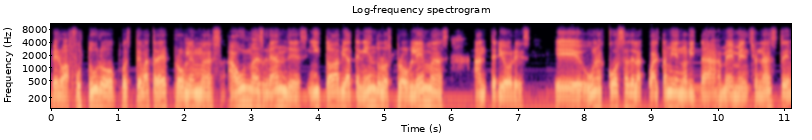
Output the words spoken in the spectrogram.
pero a futuro, pues te va a traer problemas aún más grandes y todavía teniendo los problemas anteriores. Eh, una cosa de la cual también ahorita me mencionaste,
